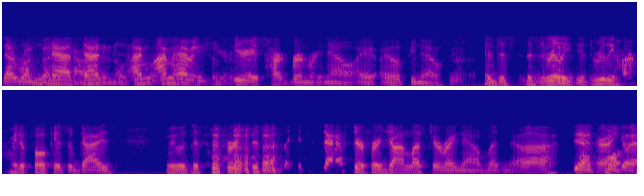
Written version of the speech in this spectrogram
that run better yeah, count. I don't know I'm I'm having some here, but- serious heartburn right now. I, I hope you know. Yeah. And just this is really it's really hard for me to focus of guys. I mean, with this first, this is like a disaster for Jon Lester right now. But uh, Yeah, All right, 12, go ahead.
